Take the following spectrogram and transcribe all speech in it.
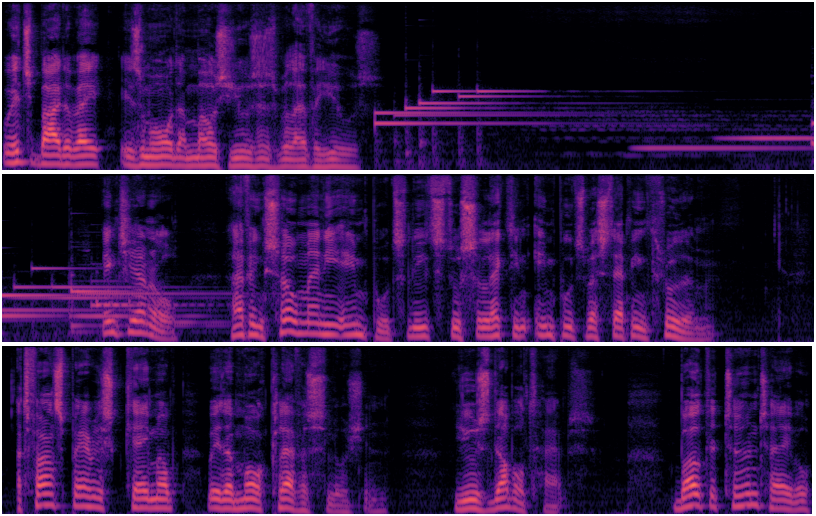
Which by the way is more than most users will ever use. In general, having so many inputs leads to selecting inputs by stepping through them. Advanced Paris came up with a more clever solution. Use double taps. Both the turntable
